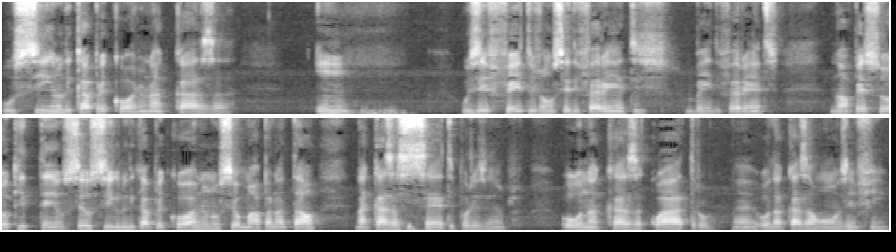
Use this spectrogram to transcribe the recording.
o signo de Capricórnio na casa 1, os efeitos vão ser diferentes, bem diferentes, numa pessoa que tem o seu signo de Capricórnio no seu mapa natal, na casa 7, por exemplo, ou na casa 4, né? ou na casa 11, enfim.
